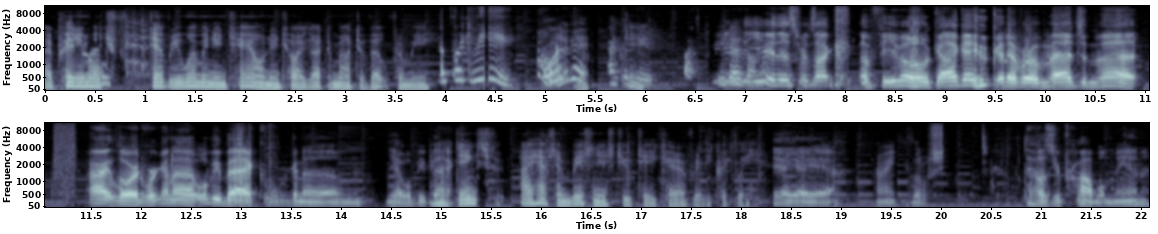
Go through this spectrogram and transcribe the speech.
I pretty much fucked every woman in town until I got them out to vote for me. That's like me. Oh, What? maybe I could Okay. be. You You guys don't. hear this from Sak- a female Hokage? Who could ever imagine that? All right, Lord, we're gonna we'll be back. We're gonna um, yeah, we'll be Uh, back. thanks. For, I have some business to take care of really quickly. Yeah, yeah, yeah, yeah. All right, you little sh. What the hell's your problem, man?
